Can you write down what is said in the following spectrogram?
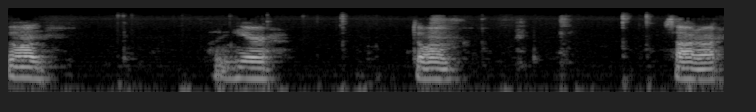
Tom um, in here Tom um, Sarah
